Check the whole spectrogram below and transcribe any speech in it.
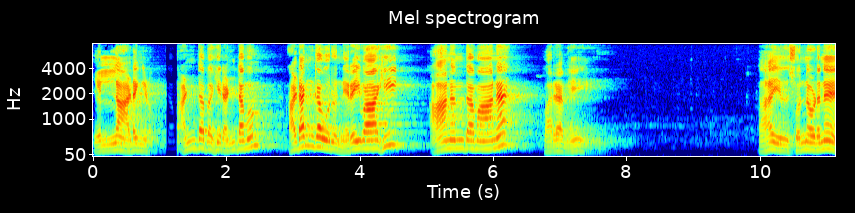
எல்லாம் அடங்கிடும். அண்டபகிரண்டமும் அடங்க ஒரு நிறைவாகி ஆனந்தமான பரமே. இது சொன்ன உடனே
